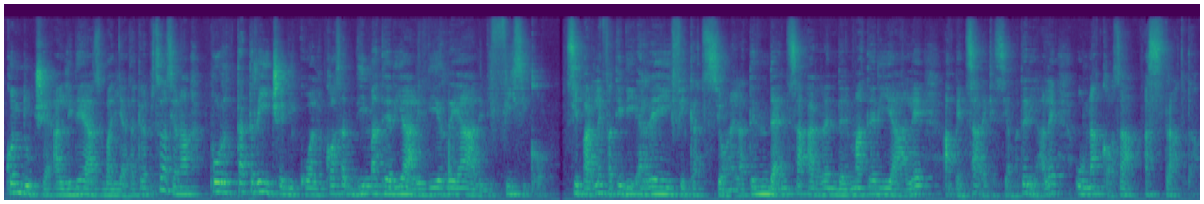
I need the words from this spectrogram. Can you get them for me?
Conduce all'idea sbagliata che la persona sia una portatrice di qualcosa di materiale, di reale, di fisico. Si parla infatti di reificazione, la tendenza a rendere materiale, a pensare che sia materiale, una cosa astratta.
